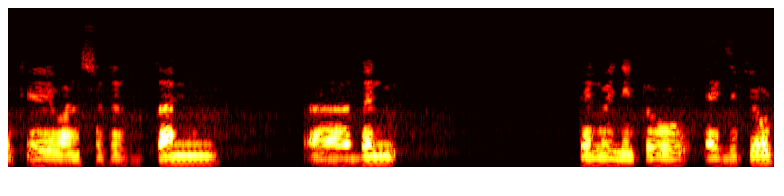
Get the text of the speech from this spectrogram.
okay once it is done uh, then then we need to execute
